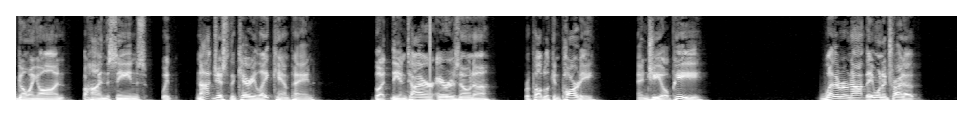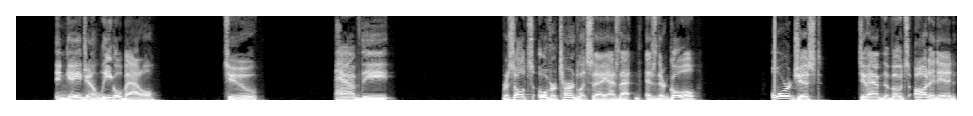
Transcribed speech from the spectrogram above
going on behind the scenes with not just the Kari Lake campaign, but the entire Arizona Republican Party and GOP, whether or not they want to try to engage in a legal battle to have the results overturned, let's say, as that as their goal, or just to have the votes audited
